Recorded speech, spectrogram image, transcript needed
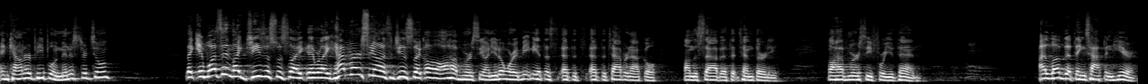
encountered people and ministered to them? Like it wasn't like Jesus was like, they were like, have mercy on us. And Jesus was like, oh, I'll have mercy on you. Don't worry. Meet me at, this, at, the, at the tabernacle on the Sabbath at 1030. I'll have mercy for you then. I love that things happen here.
